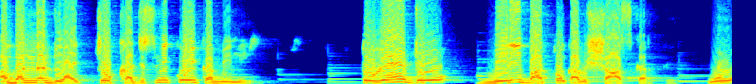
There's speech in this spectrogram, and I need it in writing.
अबंडेंट लाइफ चोखा, जिसमें कोई कमी नहीं। तो वह जो मेरी बातों का विश्वास करते, वो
